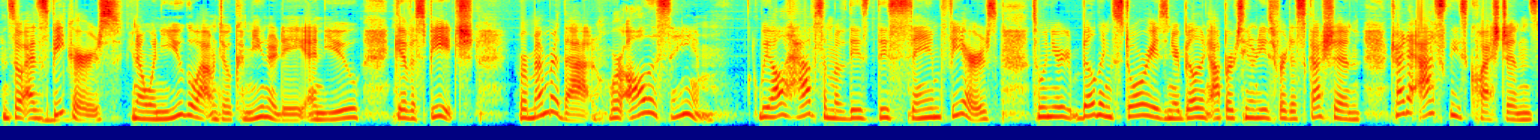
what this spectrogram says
And so, as speakers, you know, when you go out into a community and you give a speech, remember that we're all the same we all have some of these these same fears. So when you're building stories and you're building opportunities for discussion, try to ask these questions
